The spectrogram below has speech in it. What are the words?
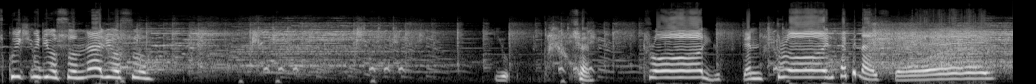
Squeak mi diyorsun? Ne diyorsun? You can troll. You can troll. Happy nice day.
